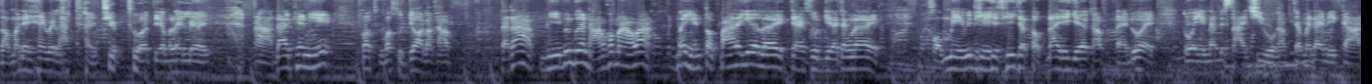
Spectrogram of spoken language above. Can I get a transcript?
เราไม่ได้ให้เวลาไตเทียบทัวเตรียมอะไรเลย อ่า ได้แค่นี้ก็ถือว่าสุดยอดแล้วครับ แต่ถ้ามีเพื่อนๆถามเข้ามาว่า ไม่เห็นตกปลาได้เยอะเลย แจกสูตรเหยื่อจังเลย ผมมีวิธีที่จะตกได้เยอะๆครับ แต่ด้วยตัวเองนั้นเป็นสายชิวครับจะไม่ได้มีการ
